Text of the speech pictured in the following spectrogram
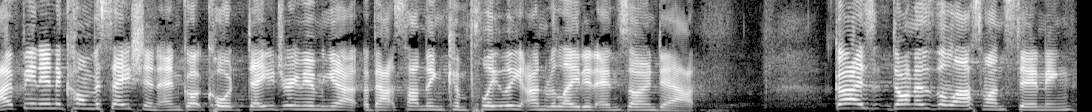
I've been in a conversation and got caught daydreaming about something completely unrelated and zoned out. Guys, Donna's the last one standing.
